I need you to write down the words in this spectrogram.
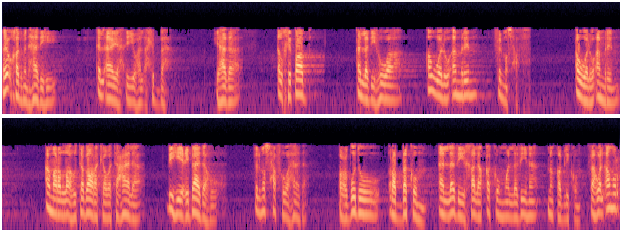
فيؤخذ من هذه الآية أيها الأحبة. بهذا الخطاب الذي هو أول أمر في المصحف. أول أمر أمر الله تبارك وتعالى به عباده في المصحف هو هذا. اعبدوا ربكم الذي خلقكم والذين من قبلكم. فهو الأمر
